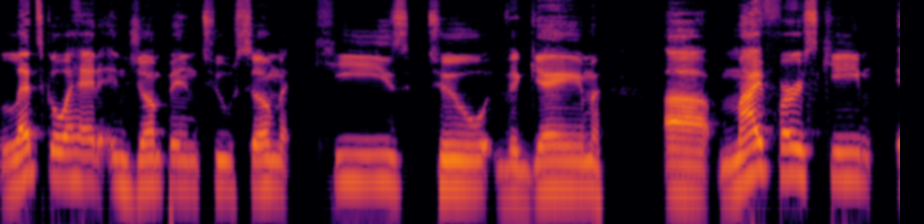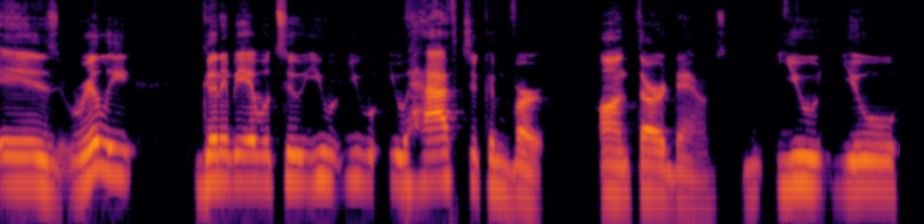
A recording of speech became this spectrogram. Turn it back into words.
let's go ahead and jump into some keys to the game. Uh, my first key is really going to be able to you you you have to convert on third downs. You you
